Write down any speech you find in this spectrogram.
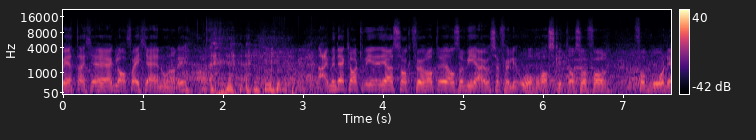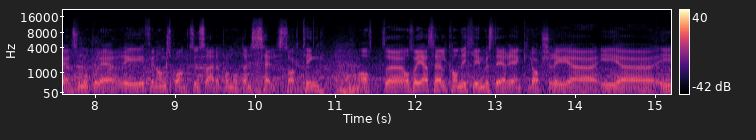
vet jeg ikke. Jeg er glad for at jeg ikke er noen av de. Nei, men det er klart, vi, jeg har sagt før at altså, vi er jo selvfølgelig overrasket. Altså, for, for vår del som opererer i finansbransjen, så er det på en måte en selvsagt ting at uh, altså Jeg selv kan ikke investere i enkeltaksjer i, i, i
